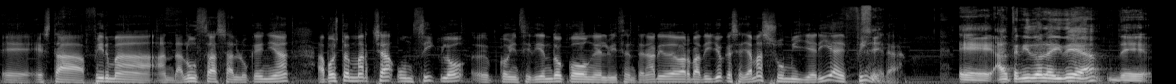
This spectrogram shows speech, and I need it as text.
eh, esta firma andaluza, sanluqueña, ha puesto en marcha un ciclo eh, coincidiendo con el bicentenario de Barbadillo que se llama Sumillería Efímera. Eh, ha tenido la idea de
